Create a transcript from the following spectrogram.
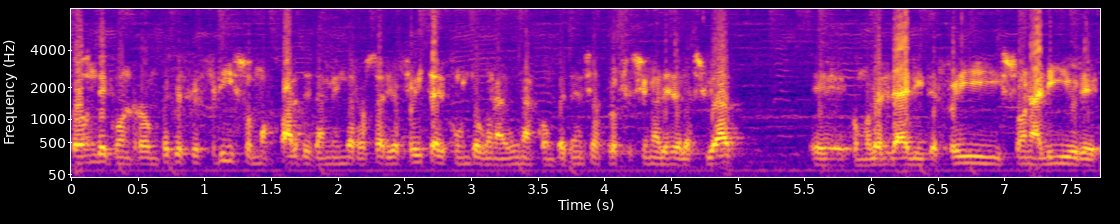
donde con Rompete Free somos parte también de Rosario Freestyle, junto con algunas competencias profesionales de la ciudad, eh, como lo es la Elite Free, Zona Libre,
